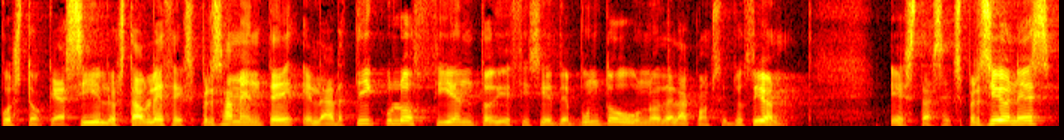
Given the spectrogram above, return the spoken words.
puesto que así lo establece expresamente el artículo 117.1 de la Constitución. Estas expresiones,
